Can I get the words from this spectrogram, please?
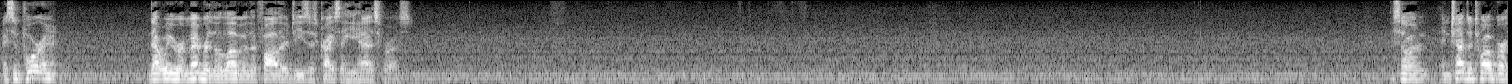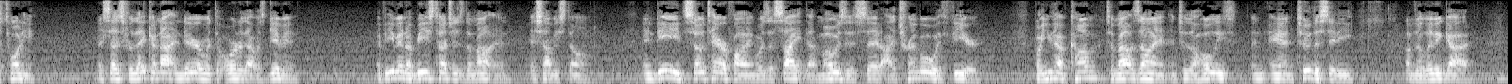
It's important that we remember the love of the Father, Jesus Christ, that He has for us. So in, in chapter 12, verse 20, it says, For they could not endure with the order that was given. If even a beast touches the mountain, it shall be stoned. Indeed, so terrifying was the sight that Moses said, I tremble with fear. But you have come to Mount Zion and to the holy and, and to the city of the living God,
